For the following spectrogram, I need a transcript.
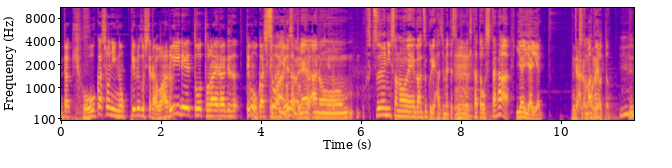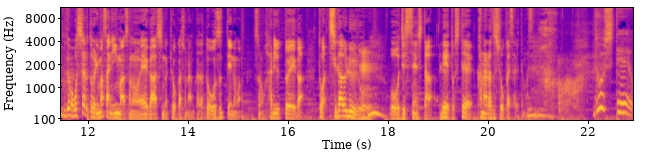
だ教科書に載っけるとしたら悪い例と捉えられてもおかしくないような撮り方、ね、あの普通にその映画作り始めてそういう置き方をしたら、うん、いやいやいやちょっと待てよと、ね、ででもおっしゃる通りまさに今その映画史の教科書なんかだと「オズ」っていうのはそのハリウッド映画とは違うルールを,、実践した例として必ず紹介されてます、ね、うん、どうして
